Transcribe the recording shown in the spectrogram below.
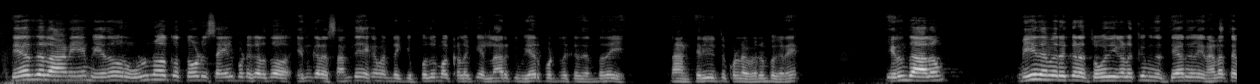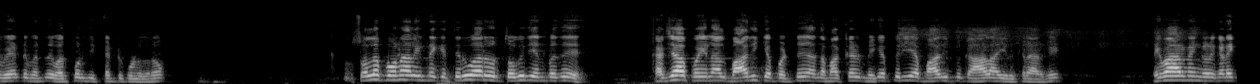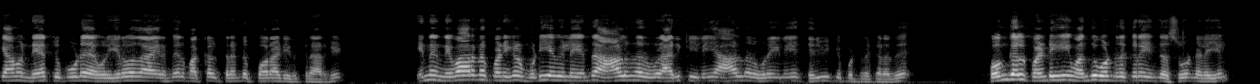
தேர்தல் ஆணையம் ஏதோ ஒரு உள்நோக்கத்தோடு செயல்படுகிறதோ என்கிற சந்தேகம் இன்றைக்கு பொதுமக்களுக்கு எல்லாருக்கும் ஏற்பட்டிருக்கிறது என்பதை நான் தெரிவித்துக் கொள்ள விரும்புகிறேன். இருந்தாலும் மீதம் இருக்கிற தொகுதிகளுக்கும் இந்த தேர்தலை நடத்த வேண்டும் என்று வற்புறுத்தி கேட்டுக்கொள்கிறோம் சொல்லப்போனால் இன்றைக்கு திருவாரூர் தொகுதி என்பது கஜா புயலால் பாதிக்கப்பட்டு அந்த மக்கள் மிகப்பெரிய பாதிப்புக்கு ஆளாகி இருக்கிறார்கள். நிவாரணங்கள் கிடைக்காம நேற்று கூட ஒரு இருபதாயிரம் பேர் மக்கள் திரண்டு போராடி இருக்கிறார்கள். இன்னும் நிவாரணப் பணிகள் முடியவில்லை என்று ஆளுநர் ஒரு அறிக்கையிலேயே ஆளுநர் உரையிலேயே தெரிவிக்கப்பட்டிருக்கிறது. பொங்கல் பண்டிகையும் வந்து கொண்டிருக்கிற இந்த சூழ்நிலையில்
